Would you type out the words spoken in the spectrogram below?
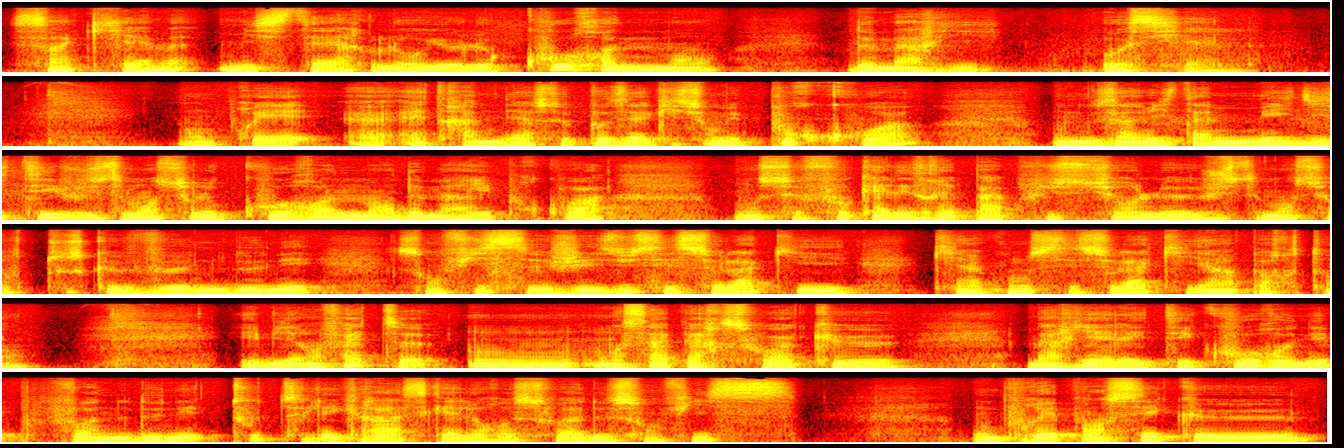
Cinquième mystère glorieux, le couronnement de Marie au ciel. On pourrait euh, être amené à se poser la question, mais pourquoi on nous invite à méditer justement sur le couronnement de Marie? Pourquoi on ne se focaliserait pas plus sur tout ce que veut nous donner son fils Jésus? C'est cela qui, qui incombe, c'est cela qui est important. Eh bien, en fait, on, on s'aperçoit que Marie, elle a été couronnée pour pouvoir nous donner toutes les grâces qu'elle reçoit de son fils. On pourrait penser que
